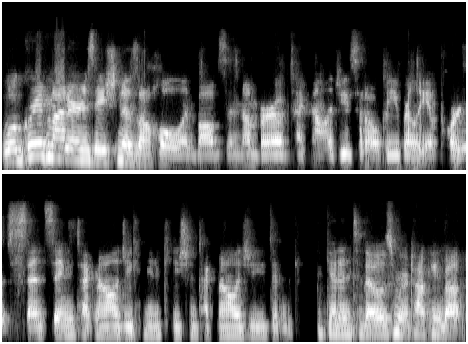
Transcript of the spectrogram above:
Well, grid modernization as a whole involves a number of technologies that will be really important. Sensing technology, communication technology. Didn't get into those when we were talking about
